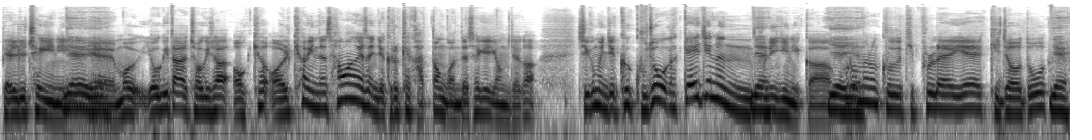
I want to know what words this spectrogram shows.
value chain이 예, 예. 예, 뭐 여기다 저기서 얽혀 얽혀 있는 상황에서 이제 그렇게 갔던 건데 세계 경제가 지금은 이제 그 구조가 깨지는 예. 분위기니까 예, 예. 그러면은 그 디플레의 기저도 예.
